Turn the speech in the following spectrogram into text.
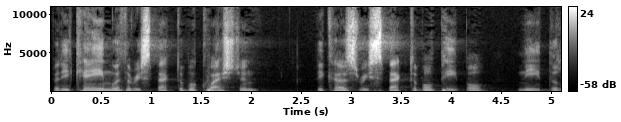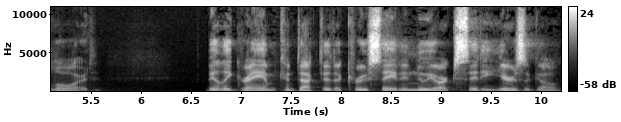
But he came with a respectable question because respectable people need the Lord. Billy Graham conducted a crusade in New York City years ago,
